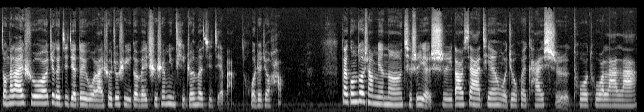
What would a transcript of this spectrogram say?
总的来说，这个季节对于我来说就是一个维持生命体征的季节吧，活着就好。在工作上面呢，其实也是一到夏天，我就会开始拖拖拉拉，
